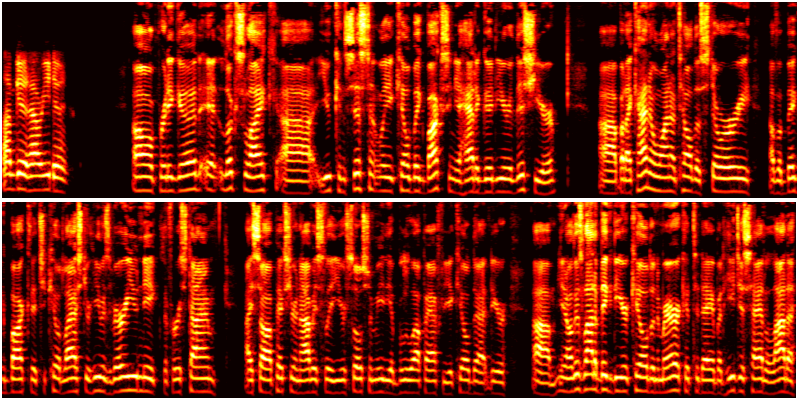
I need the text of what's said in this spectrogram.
I'm good. How are you doing? Oh, pretty good. It looks like uh, you consistently kill big bucks and you had a good year this year. Uh, but I kind of want to tell the story of a big buck that you killed last year. He was very unique. The first time I saw a picture, and obviously your social media blew up after you killed that deer. Um, you know, there's a lot of big deer killed in America today, but he just had a lot of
